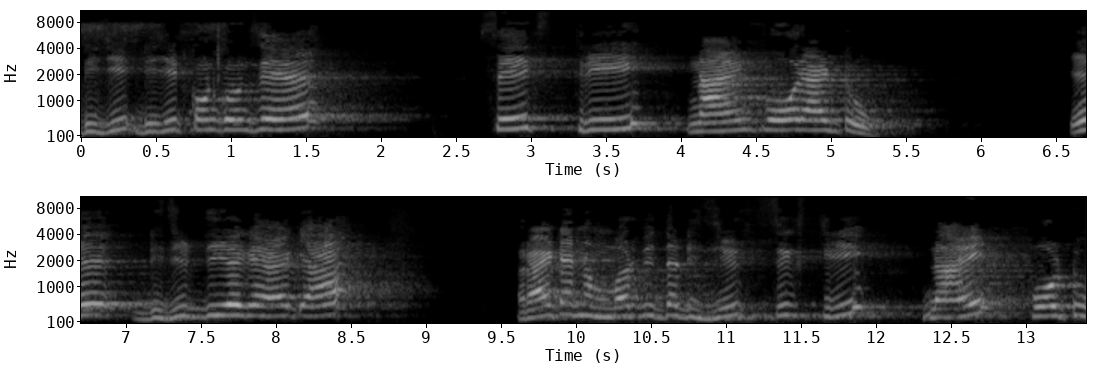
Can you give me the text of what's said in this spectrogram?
digit digit कौन कौन से है? Six three nine four and two. ये डिजिट दिए गए हैं क्या? Write a number with the digit six three nine four two.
